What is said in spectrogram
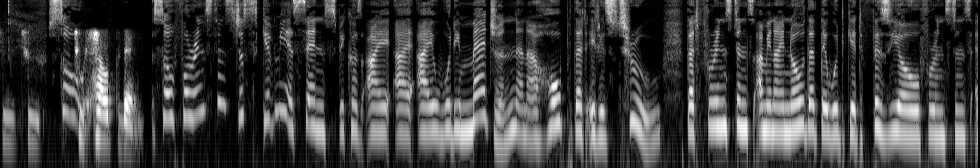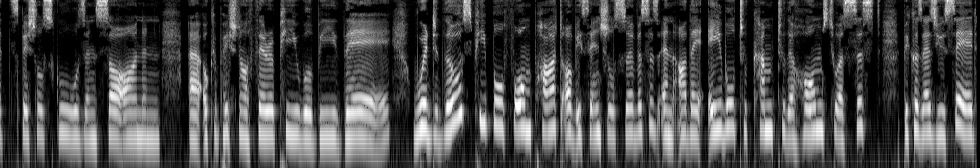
to to so, to help them. So, for instance, just give me a sense because I, I I would imagine and I hope that it is true that, for instance, I mean I know that they would get physio, for instance, at special schools and so on, and uh, occupational therapy will be there. Would those people form part of essential services, and are they able to come to the homes to assist? Because, as you said,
